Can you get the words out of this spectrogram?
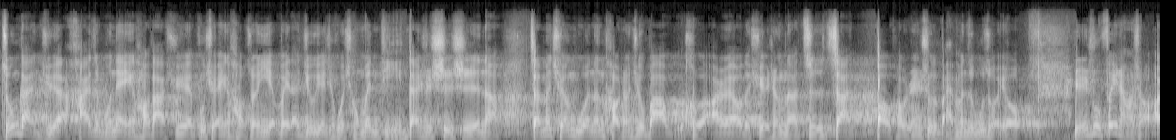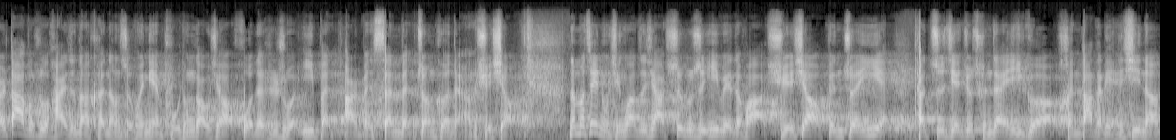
总感觉孩子不念一个好大学，不选一个好专业，未来就业就会成问题。但是事实呢，咱们全国能考上985和211的学生呢，只占报考人数的百分之五左右，人数非常少。而大多数的孩子呢，可能只会念普通高校，或者是说。一本、二本、三本、专科等样的学校，那么这种情况之下，是不是意味着话学校跟专业它之间就存在一个很大的联系呢？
